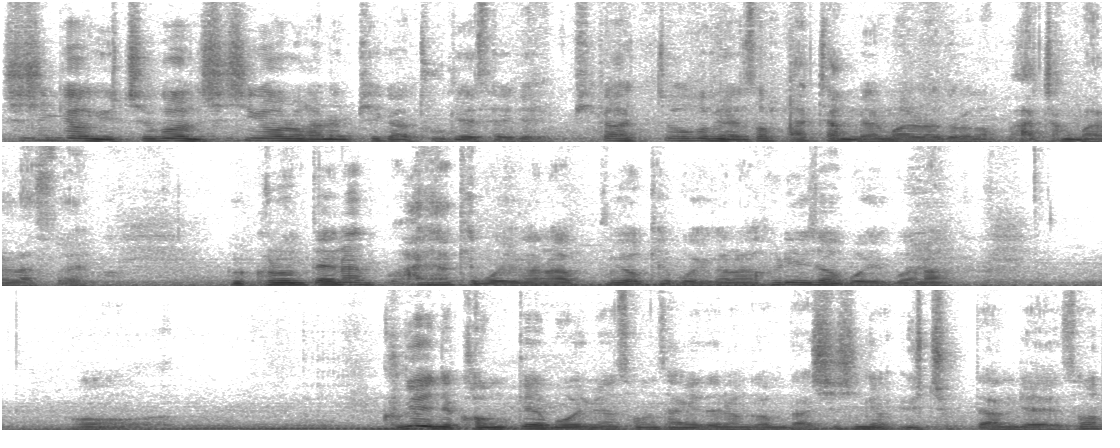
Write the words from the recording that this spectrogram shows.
시신경 위축은 시신경으로 가는 피가 두 개, 세 개, 피가 적으면서 바짝 메말라 들어가 바짝 말랐어요. 그 그런 때는 하얗게 보이거나 뿌옇게 보이거나 흐려져 보이거나 어 그게 이제 검게 보이면 손상이 되는 겁니다. 시신경 위축 단계에서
